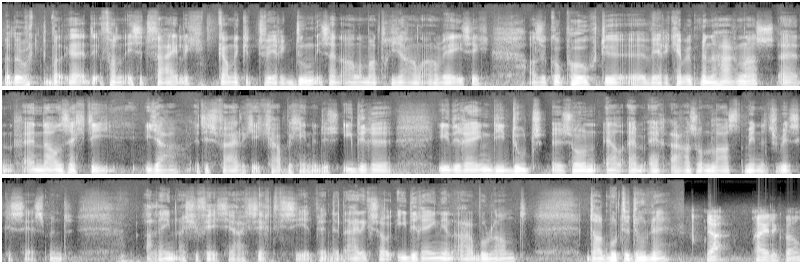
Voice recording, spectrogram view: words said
Van is het veilig? Kan ik het werk doen? Zijn alle materialen aanwezig? Als ik op hoogte eh, werk, heb ik mijn harnas? En, en dan zegt hij, ja, het is veilig, ik ga beginnen. Dus iedere, iedereen die doet eh, zo'n LMRA, zo'n Last Minute Risk Assessment. Alleen als je VCA gecertificeerd bent. En eigenlijk zou iedereen in Arboland dat moeten doen, hè? Ja, eigenlijk wel.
